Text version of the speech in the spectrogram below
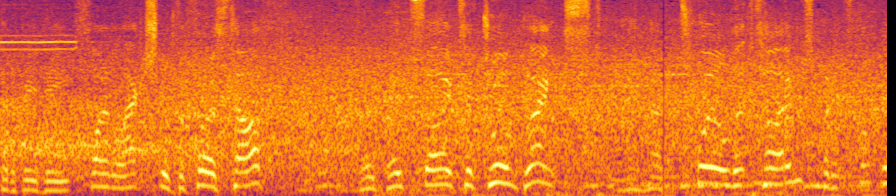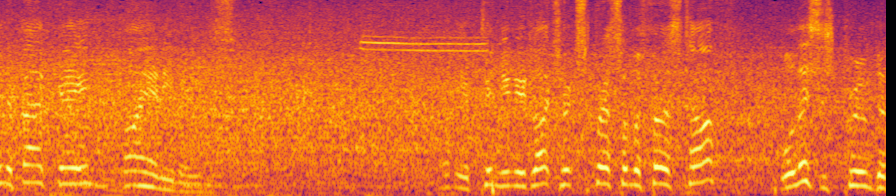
Going to be the final action of the first half. So both sides have drawn blanks. They have toiled at times, but it's not been a bad game by any means. Any opinion you'd like to express on the first half? Well, this has proved a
